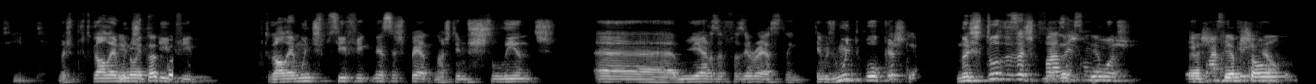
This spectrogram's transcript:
Sim. Mas Portugal é e, muito específico. Entanto... Portugal é muito específico nesse aspecto. Nós temos excelentes uh, mulheres a fazer wrestling. Temos muito poucas, mas todas as que fazem as são temos, boas. É as temos, são...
